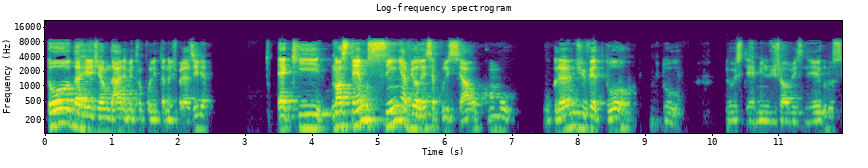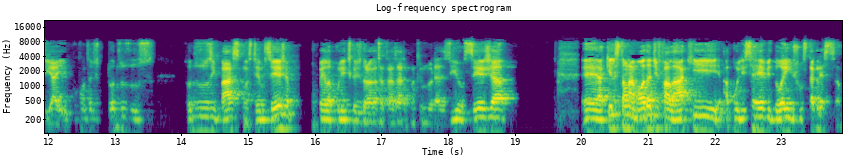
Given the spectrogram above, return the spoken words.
toda a região da área metropolitana de Brasília, é que nós temos sim a violência policial como o grande vetor do, do extermínio de jovens negros, e aí por conta de todos os, todos os impasses que nós temos, seja pela política de drogas atrasada que nós temos no Brasil, seja é, aqueles estão na moda de falar que a polícia revidou a injusta agressão.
